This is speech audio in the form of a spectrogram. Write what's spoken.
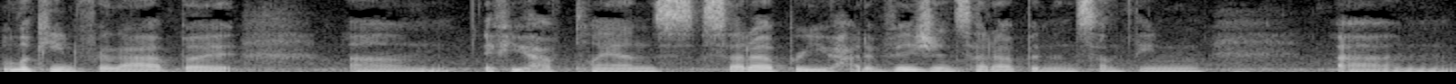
looking for that but um, if you have plans set up or you had a vision set up and then something um,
